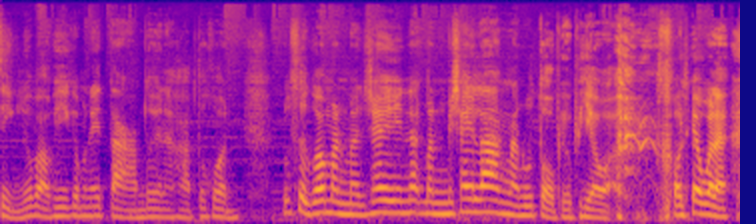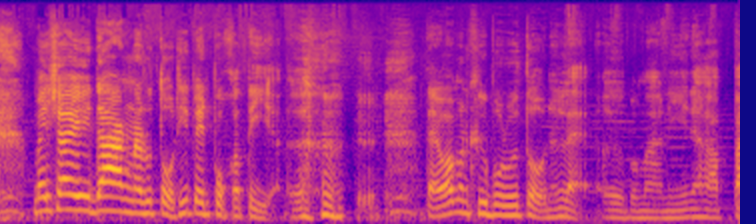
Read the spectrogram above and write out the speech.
สิงหรือเปล่าพี่ก็ไม่ได้ตามด้วยนะครับทุกคนรู้สึกว่ามันมันใช่มันไม่ใช่ร่างนารูโตะเพียวๆอะเขาเรียกว่าอะไรไม่ใช่ร่างนารูโตะที่เป็นปกติอะแต่ว่ามันคือโบรูโตะนั่นแหละเออประมาณนี้นะครับไป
